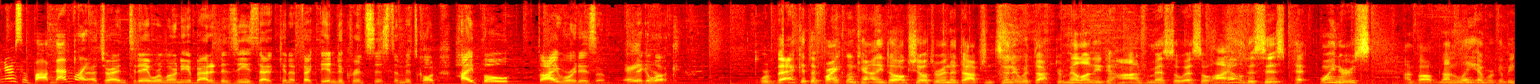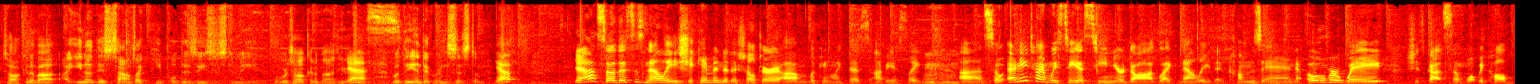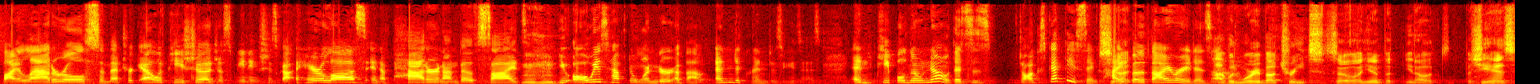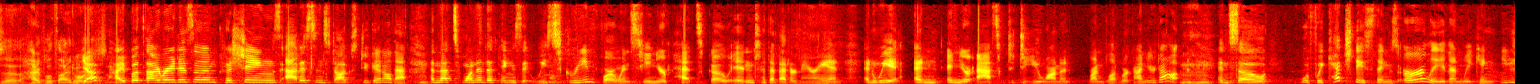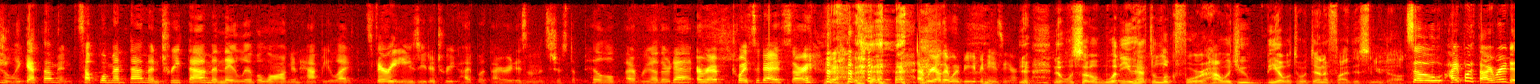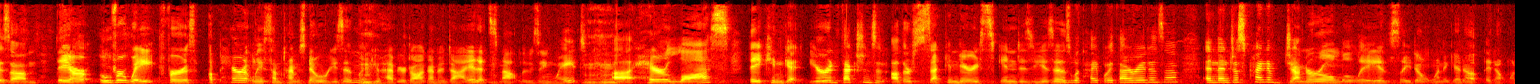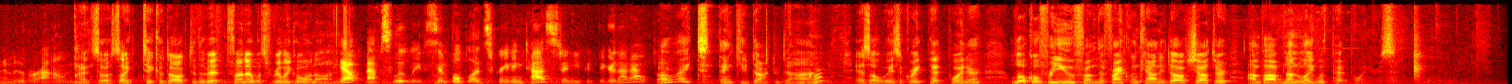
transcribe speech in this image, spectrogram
Pointers with Bob Nunley. That's right. And today we're learning about a disease that can affect the endocrine system. It's called hypothyroidism. There you Take a go. look. We're back at the Franklin County Dog Shelter and Adoption Center with Dr. Melanie DeHaan from SOS Ohio. This is Pet Pointers. I'm Bob Nunley, and we're going to be talking about, you know, this sounds like people diseases to me that we're talking about here. Yes. With the endocrine system. Yep. Yeah, so this is Nellie. She came into the shelter um, looking like this, obviously. Uh, so anytime we see a senior dog like Nellie that comes in, overweight, she's got some what we call bilateral symmetric alopecia, just meaning she's got hair loss in a pattern on both sides. You always have to wonder about endocrine diseases. And people don't know. This is dogs get these things. See, Hypothyroidism. I would worry about treats. So, you know, but, you know, but she has uh, hypothyroidism. Yep, hypothyroidism, Cushing's, Addison's dogs do get all that. And that's one of the things that we screen for when senior pets go into the veterinarian and we and, and you're asked, do you want to run blood work on your dog? And so if we catch these things early, then we can usually get them and supplement them and treat them and they live a long and happy life. It's very easy to treat hypothyroidism. It's just a pill every other day, or ev- twice a day, sorry. every other would be even easier. Yeah. So, what do you have to look for? How would you be able to identify this in your dog? So hypothyroidism, they are overweight for apparently sometimes no reason. Like you have your dog on a diet, it's not losing weight. Uh, hair loss, they can get ear infections and other secondary skin diseases with hypothyroidism. And then just kind of general malaise. They don't want to get up, they don't want to move around. Right, so it's like take a dog to the vet and find out what's really going on. Yep, absolutely. Simple blood screening test, and you can figure that out. All right. Thank you, Dr. DeHaan. As always, a great pet pointer. Local for you from the Franklin County Dog Shelter, I'm Bob Nunley with Pet Pointers.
